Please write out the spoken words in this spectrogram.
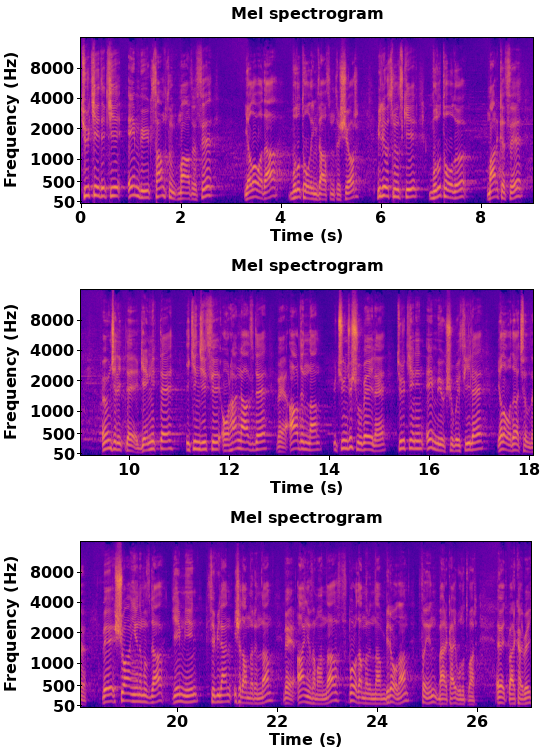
Türkiye'deki en büyük Samsung mağazası Yalova'da Bulutoğlu imzasını taşıyor. Biliyorsunuz ki Bulutoğlu markası öncelikle Gemlik'te, ikincisi Orhan Gazi'de ve ardından üçüncü şubeyle Türkiye'nin en büyük şubesiyle Yalova'da açıldı. Ve şu an yanımızda Gemlik'in sevilen iş adamlarından ve aynı zamanda spor adamlarından biri olan Sayın Berkay Bulut var. Evet Berkay Bey,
